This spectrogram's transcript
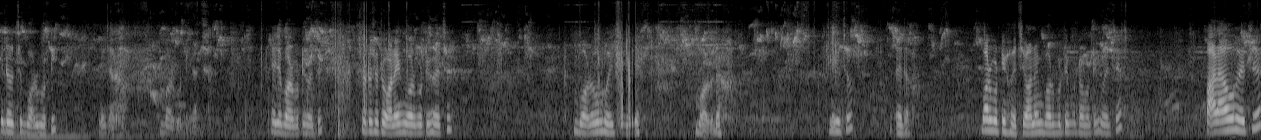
এটা হচ্ছে বরবটি। এই দেখো, বরবটি গাছ। এই যে বরবটি হয়েছে। ছোট ছোট অনেক বরবটি হয়েছে। বড়ও হয়েছে এই যে। বড় দেখো। দেখেছ? এই দেখো। বরবটি হয়েছে, অনেক বরবটি মোটামুটি হয়েছে। পাড়াও হয়েছে।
